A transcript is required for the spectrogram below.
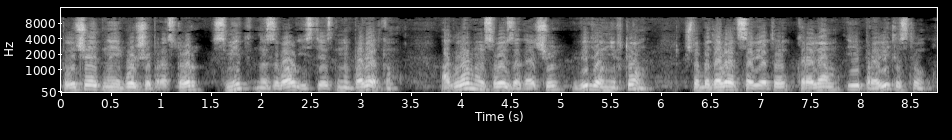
получают наибольший простор, Смит называл естественным порядком, а главную свою задачу видел не в том, чтобы давать советы королям и правительству,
